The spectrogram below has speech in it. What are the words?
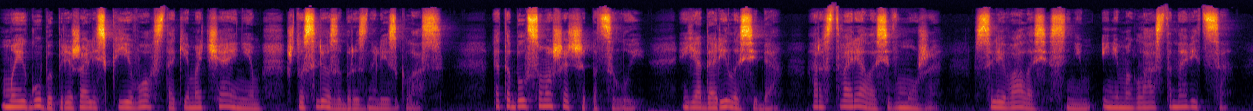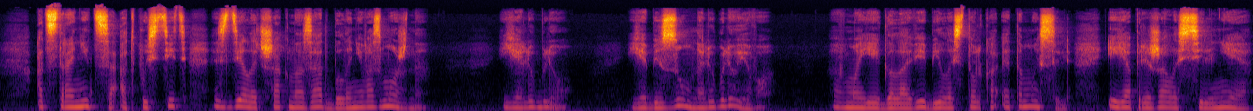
Мои губы прижались к его с таким отчаянием, что слезы брызнули из глаз. Это был сумасшедший поцелуй. Я дарила себя, растворялась в муже, сливалась с ним и не могла остановиться. — Отстраниться, отпустить, сделать шаг назад было невозможно. Я люблю. Я безумно люблю его. В моей голове билась только эта мысль, и я прижалась сильнее,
